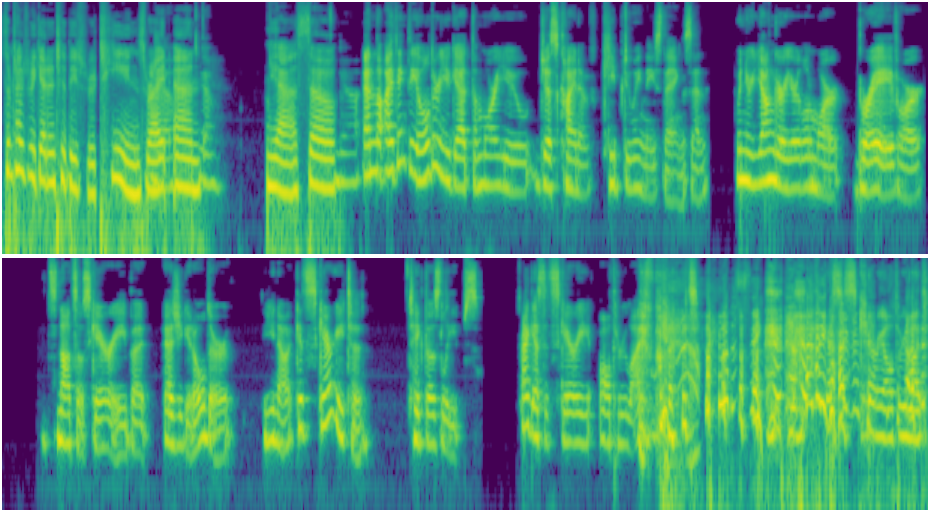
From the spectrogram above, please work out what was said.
Sometimes we get into these routines, right? Yeah, and yeah. yeah, so yeah. And the, I think the older you get, the more you just kind of keep doing these things. And when you're younger, you're a little more brave or it's not so scary. But as you get older, you know, it gets scary to take those leaps. I guess it's scary all through life. But I was thinking, I, I guess it's scary all through life.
